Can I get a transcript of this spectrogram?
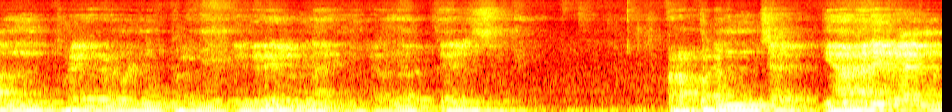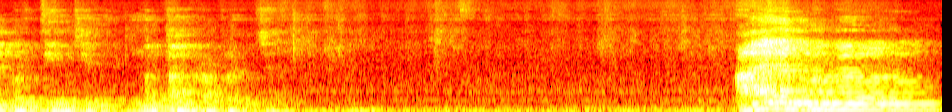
దాదాపు ముప్పై రెండు ముప్పై మూడు డిగ్రీలు ఉన్నాయి మీకు అందరికి తెలుసు. ప్రపంచ జ్ఞానిగాన్ని గుర్తించింది మొత్తం ప్రపంచం. ఆయన గురువు ఎవరు?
